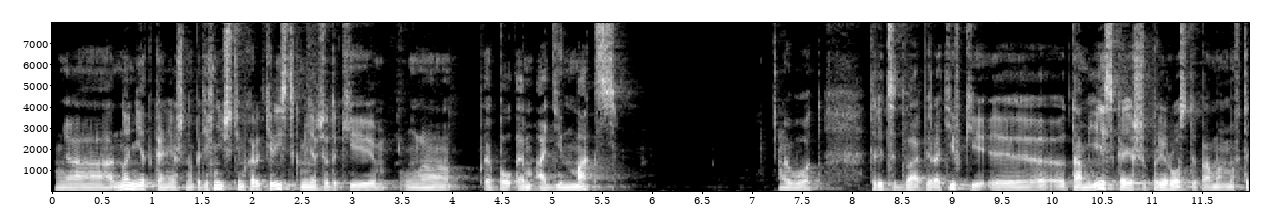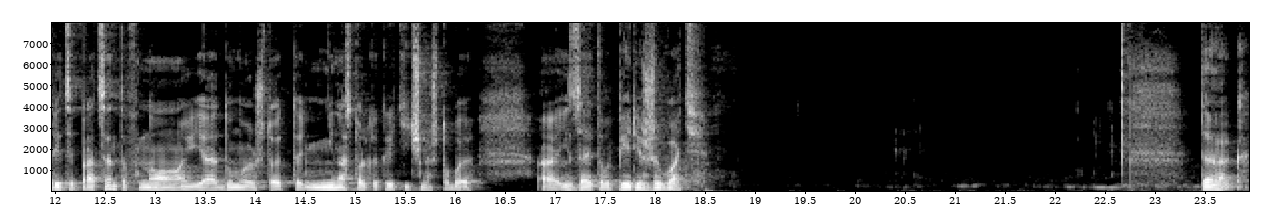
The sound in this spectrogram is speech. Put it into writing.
А, но нет, конечно. По техническим характеристикам у меня все-таки Apple M1 Max. Вот. 32 оперативки. Э, там есть, конечно, приросты, по-моему, в 30%, но я думаю, что это не настолько критично, чтобы э, из-за этого переживать. Так,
